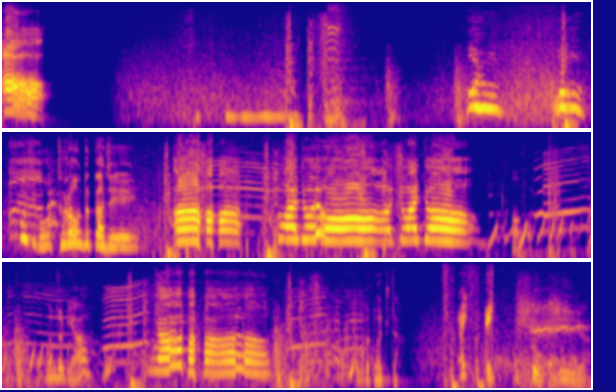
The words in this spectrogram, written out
아! 어휴. 어 보시고 드라운드까지. 아 도와줘요. 도와줘. 어? 뭔 소리야? 야 어, 우리가 도와주자. 에이 에이. 뚜까기야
